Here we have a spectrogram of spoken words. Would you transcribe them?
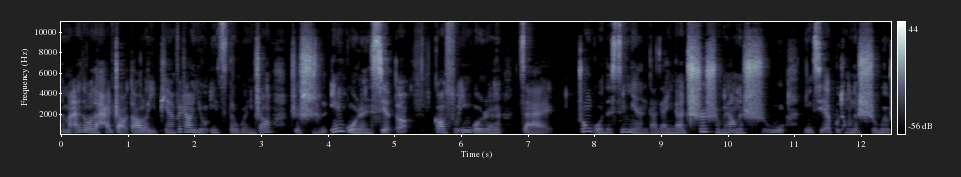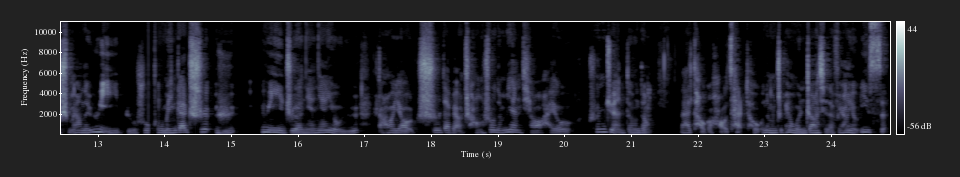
那么 Edward 还找到了一篇非常有意思的文章，这是英国人写的，告诉英国人在 中国的新年，大家应该吃什么样的食物，并且不同的食物有什么样的寓意？比如说，我们应该吃鱼，寓意着年年有余；然后要吃代表长寿的面条，还有春卷等等，来讨个好彩头。那么这篇文章写的非常有意思，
